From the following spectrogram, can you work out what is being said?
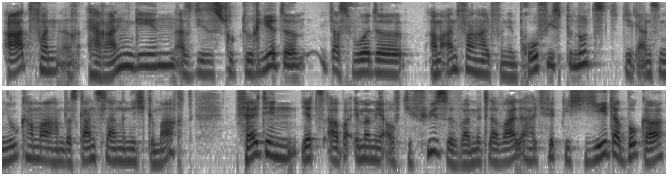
Art von Herangehen, also dieses Strukturierte, das wurde am Anfang halt von den Profis benutzt. Die ganzen Newcomer haben das ganz lange nicht gemacht. Fällt denen jetzt aber immer mehr auf die Füße, weil mittlerweile halt wirklich jeder Booker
